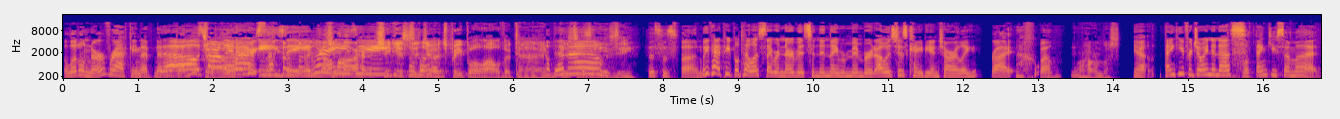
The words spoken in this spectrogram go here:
a little nerve wracking. I've never done Oh, this Charlie and I are before. easy. We're easy. she gets to judge people all the time. This is easy. This is fun. We've had people tell us they were nervous, and then they remembered, oh, it's just Katie and Charlie. right. Well, We're harmless. Yeah. Thank you for joining us. well, thank you so much.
